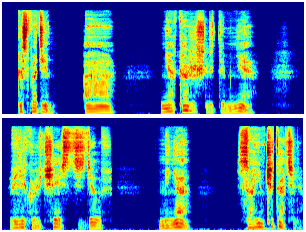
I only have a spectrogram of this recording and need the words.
— Господин, а не окажешь ли ты мне великую честь, сделав меня своим читателем?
